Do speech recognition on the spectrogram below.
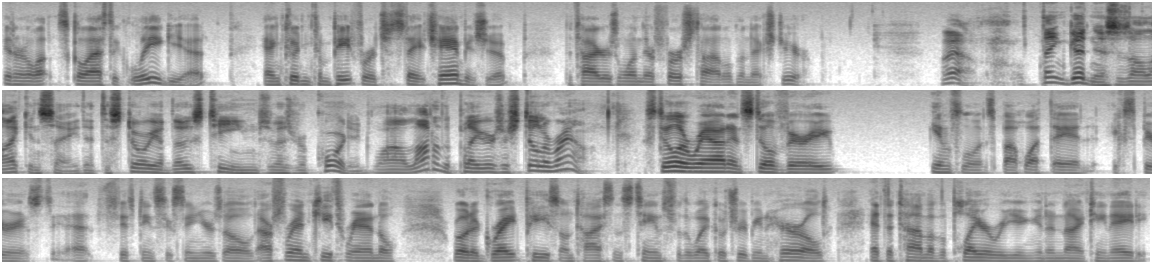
Interscholastic League yet and couldn't compete for a state championship. The Tigers won their first title the next year. Well, thank goodness is all I can say that the story of those teams was recorded while a lot of the players are still around. Still around and still very influenced by what they had experienced at 15, 16 years old. Our friend Keith Randall wrote a great piece on Tyson's teams for the Waco Tribune Herald at the time of a player reunion in 1980.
